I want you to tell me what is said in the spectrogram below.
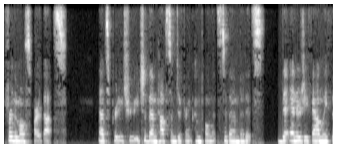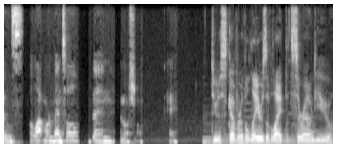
for the most part, that's that's pretty true. Each of them have some different components to them, but it's the energy family feels a lot more mental than emotional. Okay. To discover the layers of light that surround you,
